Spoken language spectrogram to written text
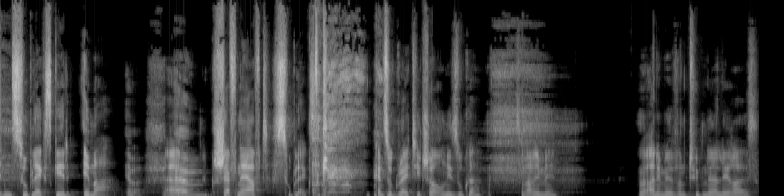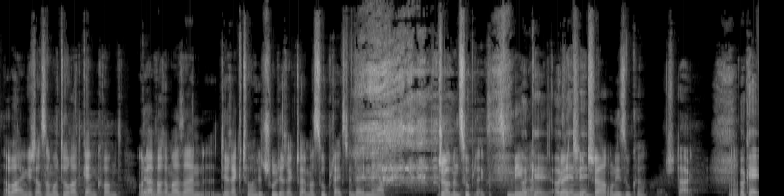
ein Suplex geht immer. Immer. Ja. Ähm, Chef nervt, Suplex. Kennst du Great Teacher Onizuka? So ein Anime? Ein Anime von Typen, der Lehrer ist, aber eigentlich aus der Motorradgang kommt und Ja. einfach immer seinen Direktor, den Schuldirektor immer Suplex, wenn der ihn nervt. German Suplex. ist mega. Okay, okay, Great nee. Teacher Onizuka. stark. Okay,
